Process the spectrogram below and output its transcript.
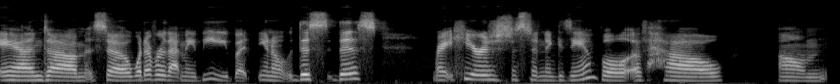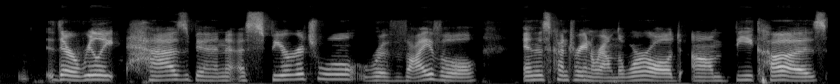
And um, so, whatever that may be, but you know, this this right here is just an example of how um, there really has been a spiritual revival in this country and around the world um, because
